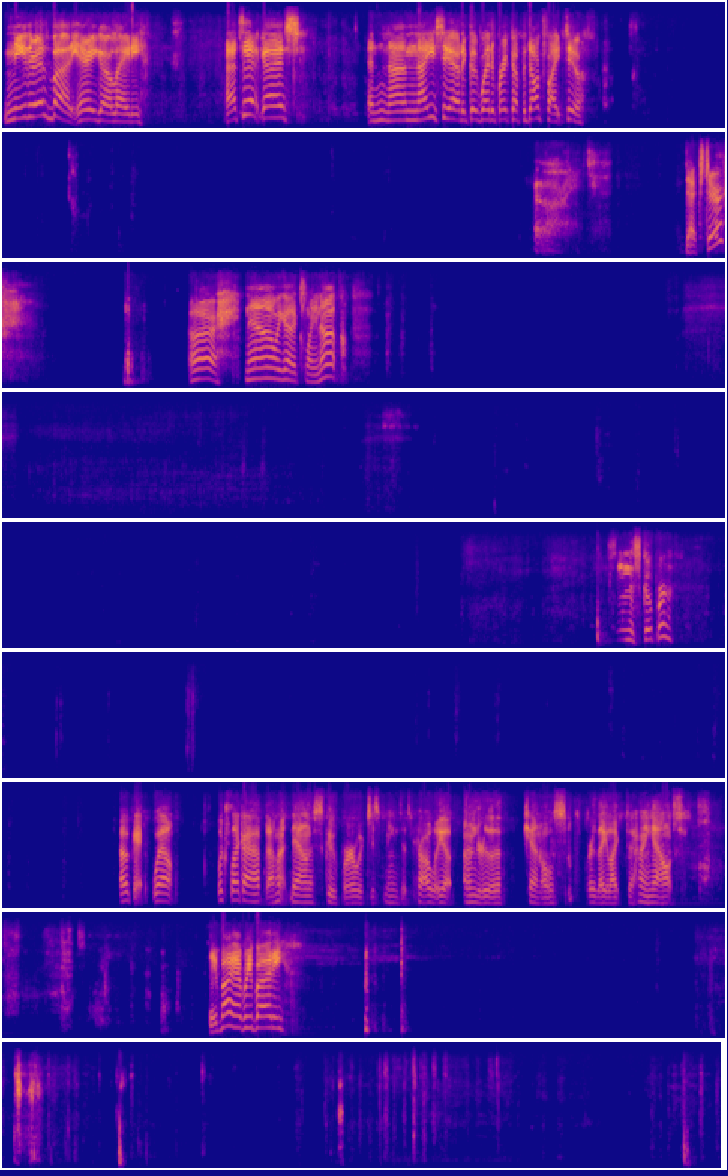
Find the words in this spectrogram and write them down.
Neither is Buddy. There you go, lady. That's it, guys. And uh, now you see had a good way to break up a dog fight, too. All right. Dexter. All right, now we got to clean up. Seen the scooper? Okay, well, looks like I have to hunt down a scooper, which just means it's probably up under the kennels where they like to hang out. Say bye, everybody.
